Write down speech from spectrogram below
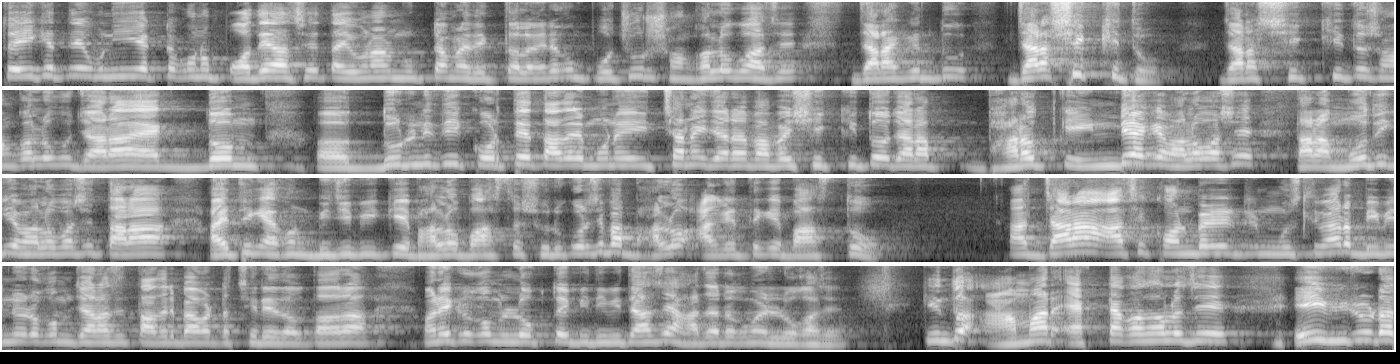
তো এই ক্ষেত্রে উনি একটা কোনো পদে আছে, তাই ওনার মুখটা আমরা দেখতে পেলাম। এরকম প্রচুর সংখ্যালঘু আছে, যারা কিন্তু, যারা শিক্ষিত যারা শিক্ষিত সংখ্যালঘু, যারা একদম দুর্নীতি করতে তাদের মনে ইচ্ছা নেই, যারা ভাবে শিক্ষিত, যারা ভারতকে, ইন্ডিয়াকে ভালোবাসে, তারা মোদিকে ভালোবাসে, তারা আই থিঙ্ক এখন বিজেপিকে ভালোবাসতে শুরু করেছে, বা ভালো আগে থেকে বাঁচতো। আর যারা আছে কনভার্টেড মুসলিম আরও বিভিন্ন রকম যারা আছে, তাদের ব্যাপারটা ছেড়ে দাও। তারা অনেক রকম লোক তো এই পৃথিবীতে আছে, হাজার রকমের লোক আছে। কিন্তু আমার একটা কথা হলো যে, এই ভিডিওটা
